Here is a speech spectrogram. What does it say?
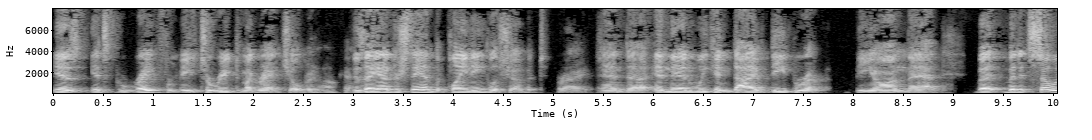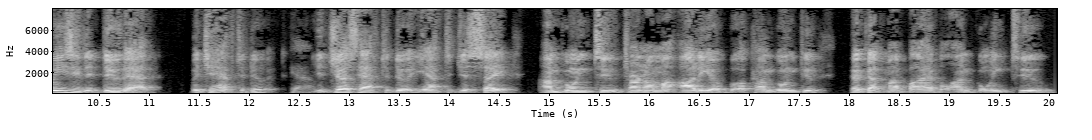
is it's great for me to read to my grandchildren because okay. they understand the plain English of it. Right. And, uh, and then we can dive deeper beyond that. But but it's so easy to do that, but you have to do it. Yeah. You just have to do it. You have to just say, I'm going to turn on my audio book. I'm going to pick up my Bible. I'm going to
